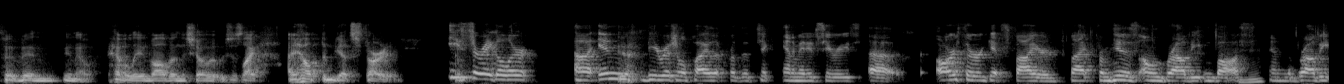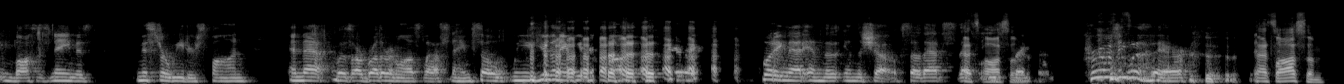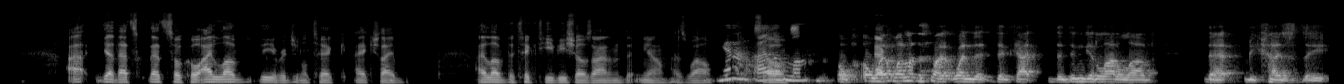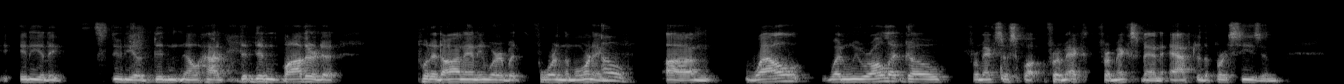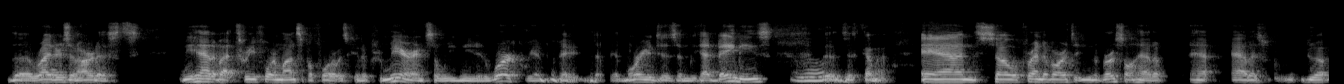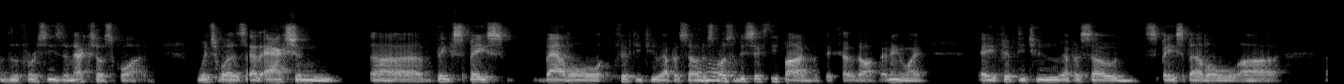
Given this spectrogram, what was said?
to have been, you know, heavily involved in the show. It was just like I helped them get started. Easter egg alert. Uh, in Yeah. the original pilot for the Tick animated series, uh, Arthur gets fired by, from his own browbeaten boss, Mhm. and the browbeaten boss's name is Mr. Wiederspawn, and that was our brother-in-law's last name. So when you hear the name Wiederspawn, Eric putting that in the in the show, so that's That's that's, awesome. egg. Was there. That's awesome. Uh, yeah, that's that's so cool. I love the original Tick. Actually, I, I love the Tick TV shows on, the- you know, as well. Yeah, I love mom. Oh, oh one, one last one, one that, that got that didn't get a lot of love that because the idiotic studio didn't know how didn't bother to put it on anywhere but four in the morning. Oh, um, while when we were all let go from X from X from X Men after the first season, the writers and artists, we had about three four months before it was going to premiere, and so we needed work. We had to pay you know, we had mortgages, and we had babies mhm. that just come out. And so a friend of ours at Universal had a had, had us do the first season of Exo Squad, which was an action uh, big space battle 52 episode. It was Mhm. supposed to be 65, but they cut it off anyway. A 52 episode space battle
